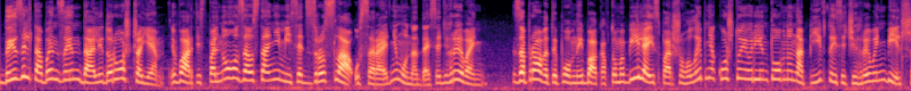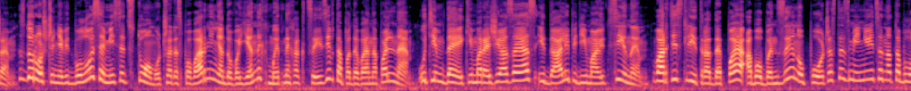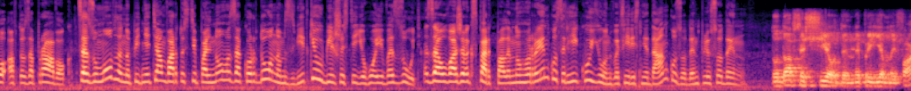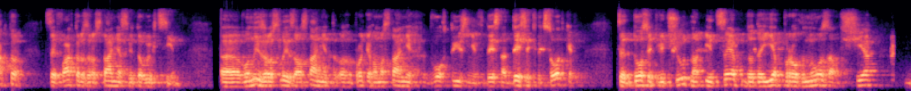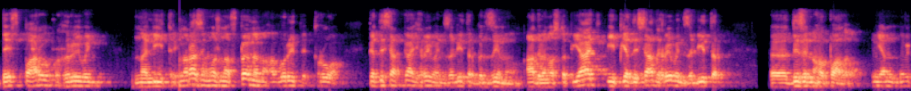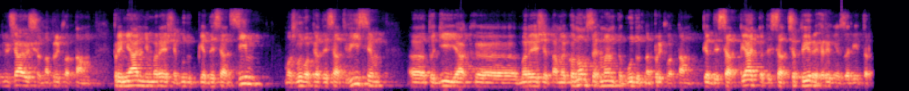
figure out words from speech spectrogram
Дизель та бензин далі дорожчає. Вартість пального за останній місяць зросла у середньому на 10 гривень. Заправити повний бак автомобіля із 1 липня коштує орієнтовно на пів тисячі гривень більше. Здорожчання відбулося місяць тому через повернення до воєнних митних акцизів та ПДВ на пальне. Утім, деякі мережі АЗС і далі підіймають ціни. Вартість літра ДП або бензину почасти змінюється на табло автозаправок. Це зумовлено підняттям вартості пального за кордоном, звідки у більшості його і везуть. Зауважив експерт паливного ринку Сергій Куюн в ефірі сніданку з 1 плюс 1. Додався ще один неприємний фактор це фактор зростання світових цін. Е, Вони зросли за останні протягом останніх двох тижнів десь на 10%. Це досить відчутно, і це додає прогнозам ще десь пару гривень на літрі. Наразі можна впевнено говорити про 55 гривень за літр бензину А95 і 50 гривень за літр е, дизельного палива. Я не виключаю, що, наприклад, там преміальні мережі будуть 57, можливо, 58, е, тоді як е, мережі там економ-сегменту будуть, наприклад, там 55-54 гривні за літр.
